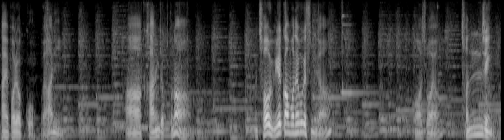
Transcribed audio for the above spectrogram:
다 해버렸고 아니. 아 가는 게 없구나. 저 위에 거 한번 해보겠습니다. 어 좋아요. 전쟁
